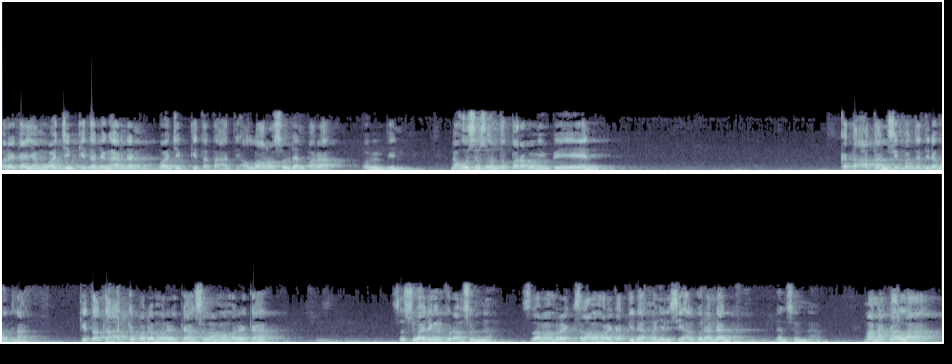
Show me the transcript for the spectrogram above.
mereka yang wajib kita dengar dan wajib kita taati Allah, Rasul dan para pemimpin. Nah, khusus untuk para pemimpin ketaatan sifatnya tidak mutlak. Kita taat kepada mereka selama mereka sesuai dengan Quran Sunnah. Selama mereka selama mereka tidak menyelisih Al-Quran dan dan Sunnah. Manakala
